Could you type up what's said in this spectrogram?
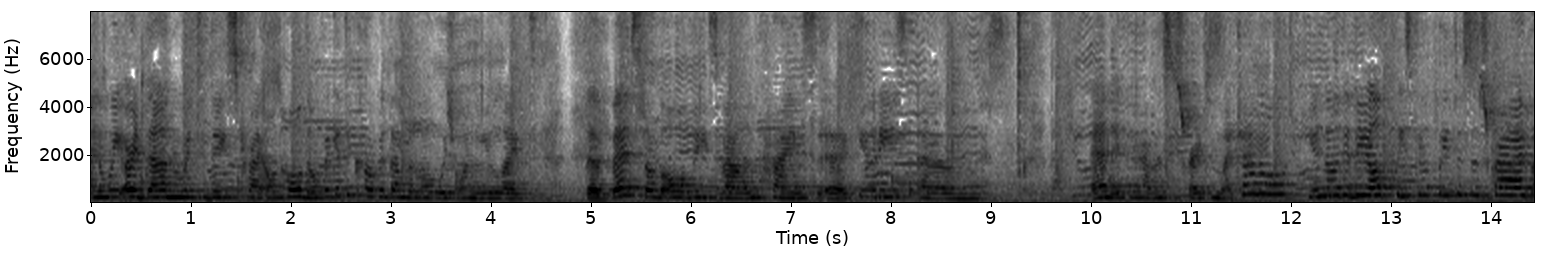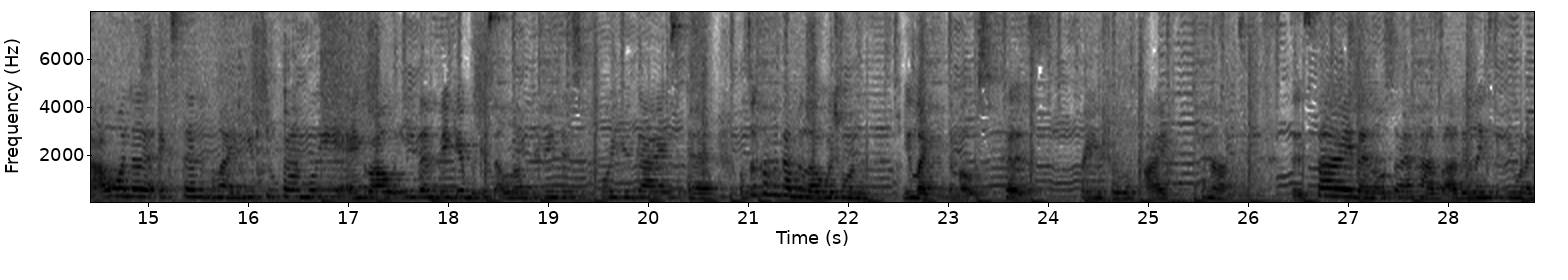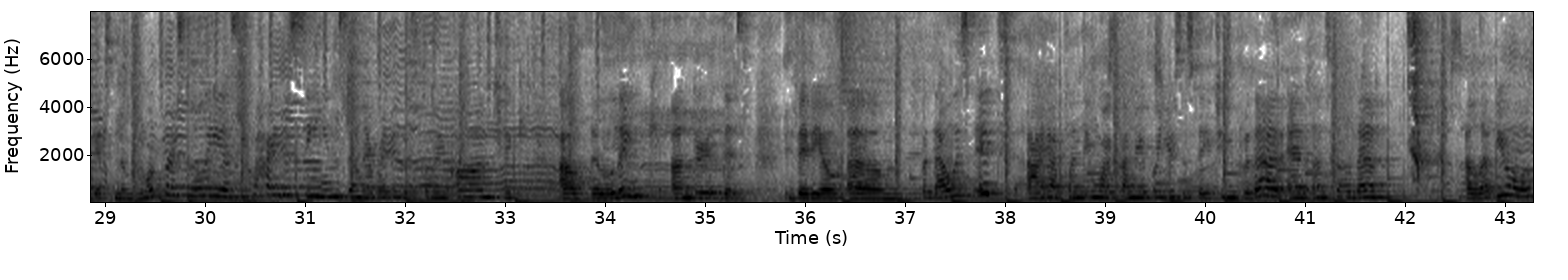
And we are done with today's try on haul. Don't forget to comment down below which one you liked the best of all these Valentine's uh, cuties. Um, and if you haven't subscribed to my channel, you know the deal. Please feel free to subscribe. I want to extend my YouTube family and grow even bigger because I love doing this for you guys. Uh, also comment down below which one you like the most because per usual, I cannot decide. And also I have other links if you want to get to know me more personally and see behind the scenes and everything that's going on. Check out the link under this video um but that was it i have plenty more coming for you so stay tuned for that and until then i love you all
